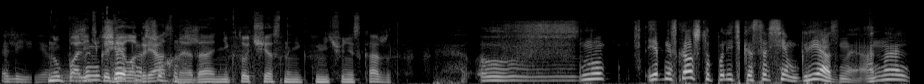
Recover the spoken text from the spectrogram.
Ливии. Ну, политика дело грязное, да, никто честно никто ничего не скажет. Э, ну, я бы не сказал, что политика совсем грязная. Она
